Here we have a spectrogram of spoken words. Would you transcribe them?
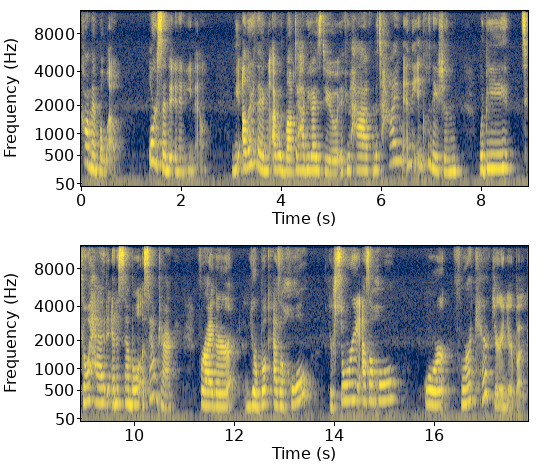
comment below or send it in an email. The other thing I would love to have you guys do if you have the time and the inclination would be to go ahead and assemble a soundtrack for either your book as a whole, your story as a whole, or for a character in your book,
